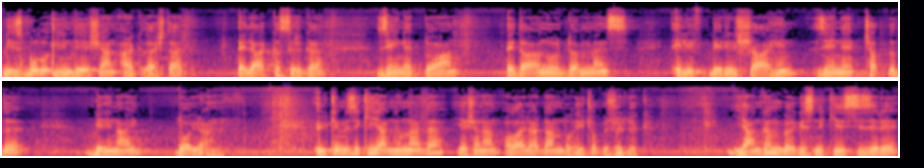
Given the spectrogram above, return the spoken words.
Biz Bolu ilinde yaşayan arkadaşlar Ela Kasırga, Zeynep Doğan, Eda Nur Dönmez, Elif Beril Şahin, Zeynep Çatladı, Belinay Doyran. Ülkemizdeki yangınlarda yaşanan olaylardan dolayı çok üzüldük. Yangın bölgesindeki sizlere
